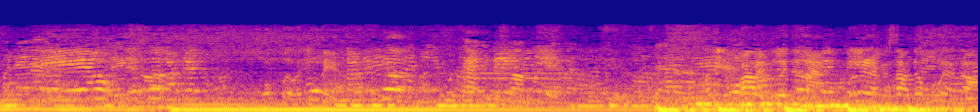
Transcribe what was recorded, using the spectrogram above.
ไม่ได้เปิดวันที่แปดเปิดวันที่แปด ว่าเป็นมือตลาดมืออะไรไปซ้อมต้องพูดหรอ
